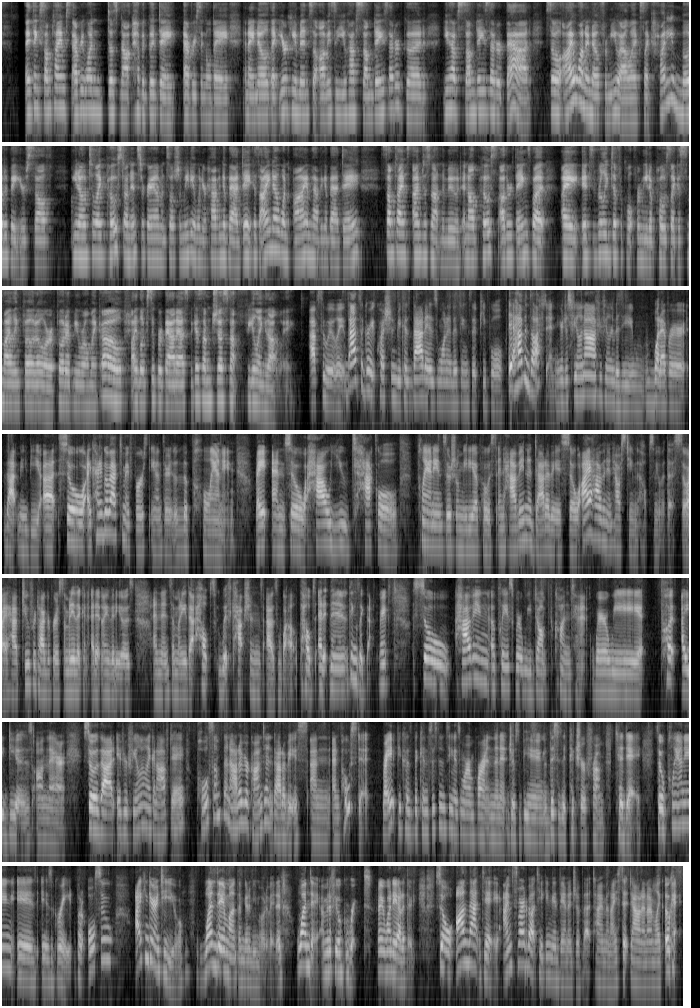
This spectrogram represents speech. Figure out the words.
I think sometimes everyone does not have a good day every single day. And I know that you're human. So obviously, you have some days that are good you have some days that are bad. So I want to know from you, Alex, like, how do you motivate yourself? you know, to like post on Instagram and social media when you're having a bad day. Cause I know when I am having a bad day, sometimes I'm just not in the mood and I'll post other things, but I it's really difficult for me to post like a smiling photo or a photo of me where I'm like, oh, I look super badass because I'm just not feeling that way. Absolutely. That's a great question because that is one of the things that people, it happens often. You're just feeling off, you're feeling busy, whatever that may be. Uh, so I kind of go back to my first answer the planning, right? And so how you tackle planning social media posts and having a database. So I have an in-house team that helps me with this. So I have two photographers, somebody that can edit my videos, and then somebody that helps with captions as well, helps edit things like that, right? So having a place where we dump content, where we put ideas on there so that if you're feeling like an off day, pull something out of your content database and and post it right? Because the consistency is more important than it just being this is a picture from today. So planning is is great, but also I can guarantee you one day a month I'm going to be motivated. One day I'm going to feel great, right? One day out of 30. So on that day, I'm smart about taking advantage of that time and I sit down and I'm like, okay,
